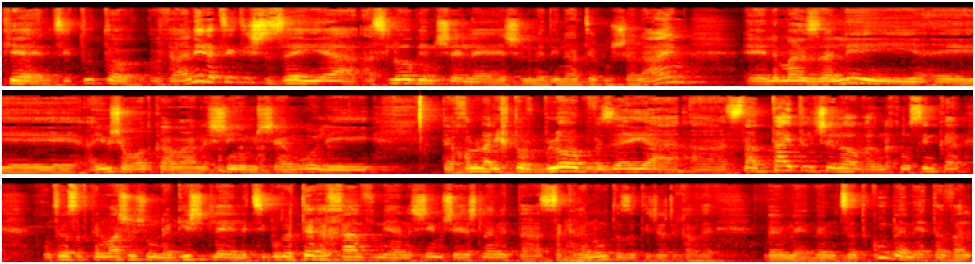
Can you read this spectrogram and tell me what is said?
כן, ציטוט טוב. ואני רציתי שזה יהיה הסלוגן של, אה, של מדינת ירושלים. אה, למזלי, היו שם עוד כמה אנשים שאמרו לי, אתה יכול אולי לכתוב בלוג וזה יהיה הסאב טייטל שלו, אבל אנחנו עושים כאן, אנחנו רוצים לעשות כאן משהו שהוא נגיש לציבור יותר רחב מהאנשים שיש להם את הסקרנות הזאת שיש לך, והם, והם צדקו באמת, אבל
